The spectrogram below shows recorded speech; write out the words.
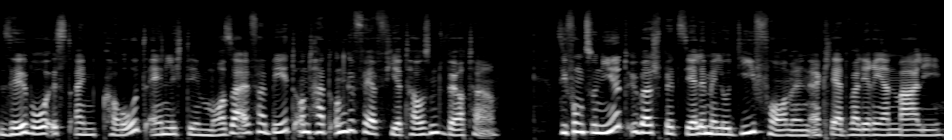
Silbo ist ein Code ähnlich dem Morsealphabet und hat ungefähr 4000 Wörter. Sie funktioniert über spezielle Melodieformeln, erklärt Valerian Mali.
